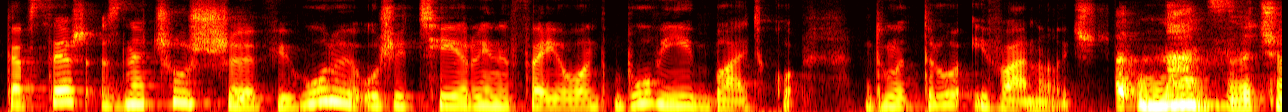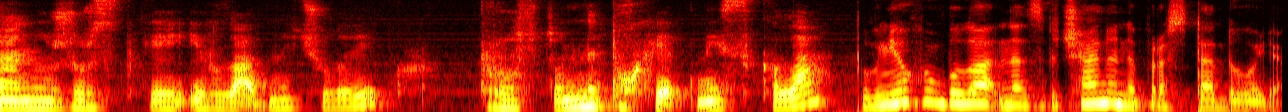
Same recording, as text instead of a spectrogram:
Та все ж значущою фігурою у житті Ірини Фаріон був її батько Дмитро Іванович. надзвичайно жорсткий і владний чоловік, просто непохитний скала. В нього була надзвичайно непроста доля.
